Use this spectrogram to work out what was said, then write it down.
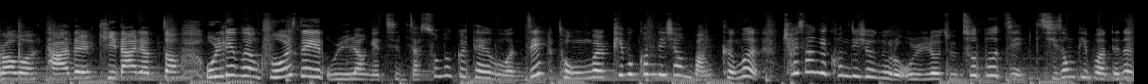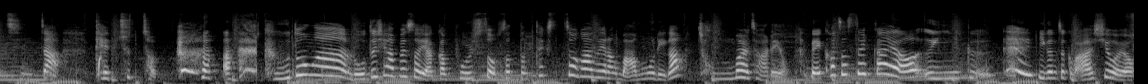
여러분 다들 기다렸죠? 올리브영 9월 세일. 올영에 진짜 숨은 꿀템은 뭔지? 정말 피부 컨디션만큼은 최상의 컨디션으로 올려준 수부지. 지성 피부한테는 진짜 개추천 그동안 로드샵에서 약간 볼 수 없었던 텍스처감이랑 마무리가 정말 잘해요. 왜 커졌을까요? 으이그. 이건 조금 아쉬워요.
